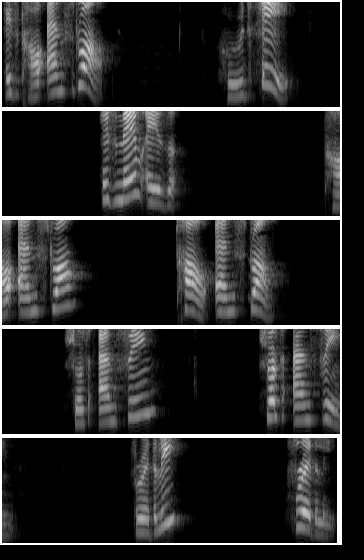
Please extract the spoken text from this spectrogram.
He's tall and strong. Who's he? His name is Tall and Strong. Tall and strong short and thin, short and thin, friendly, friendly,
